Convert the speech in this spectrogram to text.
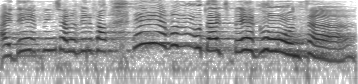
Aí de repente ela vira e fala: É, vamos mudar de pergunta.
